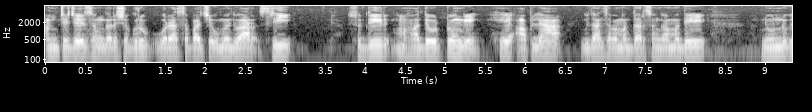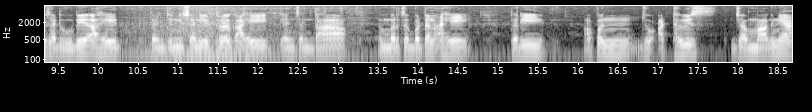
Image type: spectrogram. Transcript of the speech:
आमचे जय संघर्ष ग्रुप व रासपाचे उमेदवार श्री सुधीर महादेव टोंगे हे आपल्या विधानसभा मतदारसंघामध्ये निवडणुकीसाठी उभे आहेत. त्यांची निशाणी ट्रक आहे. त्यांचं दहा नंबरचं बटन आहे. तरी आपण जो अठ्ठावीस ज्या मागण्या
